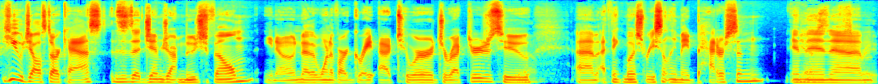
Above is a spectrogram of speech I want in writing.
huge all star cast. This is a Jim Jarmusch film. You know, another one of our great auteur directors who um, I think most recently made Paterson. And Yes, then,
